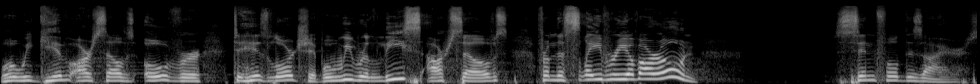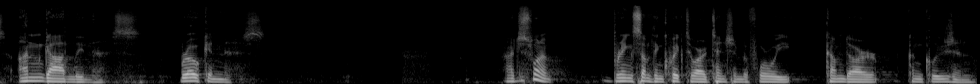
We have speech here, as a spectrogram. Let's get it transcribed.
Will we give ourselves over to his lordship? Will we release ourselves from the slavery of our own sinful desires, ungodliness, brokenness? I just want to bring something quick to our attention before we come to our conclusion.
